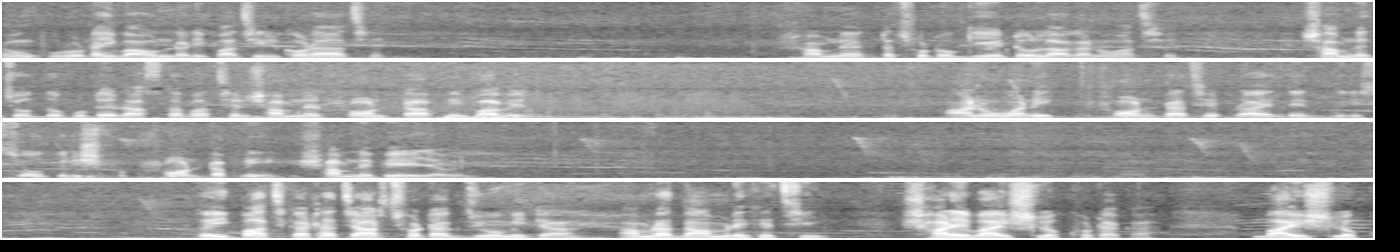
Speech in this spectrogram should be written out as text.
এবং পুরোটাই বাউন্ডারি পাঁচিল করা আছে। সামনে একটা ছোট গেটও লাগানো আছে। সামনে চোদ্দ ফুটের রাস্তা পাচ্ছেন, সামনের ফ্রন্টটা আপনি পাবেন। আনুমানিক ফ্রন্ট আছে প্রায় তেত্রিশ, চৌত্রিশ ফুট ফ্রন্ট আপনি সামনে পেয়ে যাবেন। তো এই পাঁচ কাঠা চার ছটাক জমিটা আমরা দাম রেখেছি সাড়ে বাইশ লক্ষ টাকা। বাইশ লক্ষ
